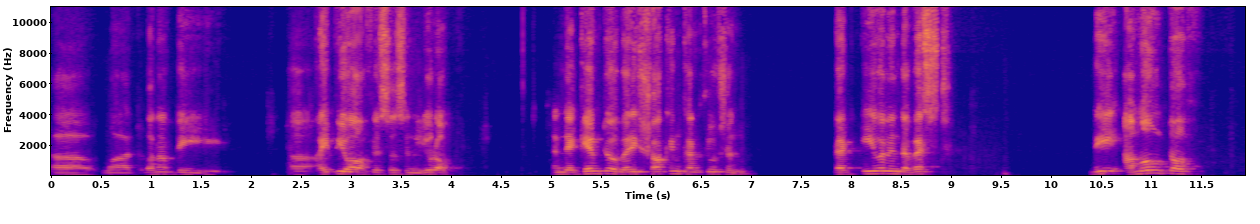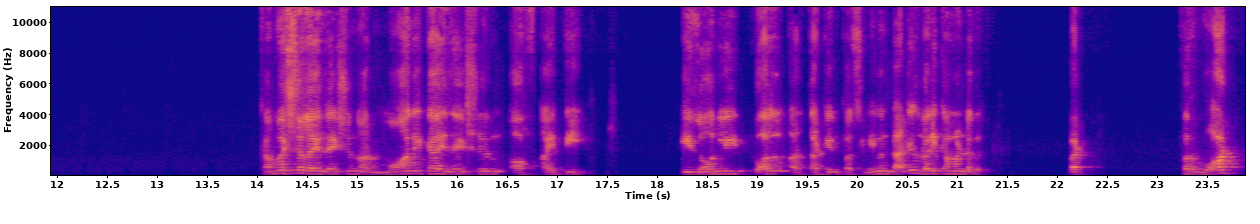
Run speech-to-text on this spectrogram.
uh, one of the uh, IPO offices in Europe. And they came to a very shocking conclusion that even in the West, the amount of commercialization or monetization of IP is only 12 or 13 percent. Even that is very commendable. But for what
